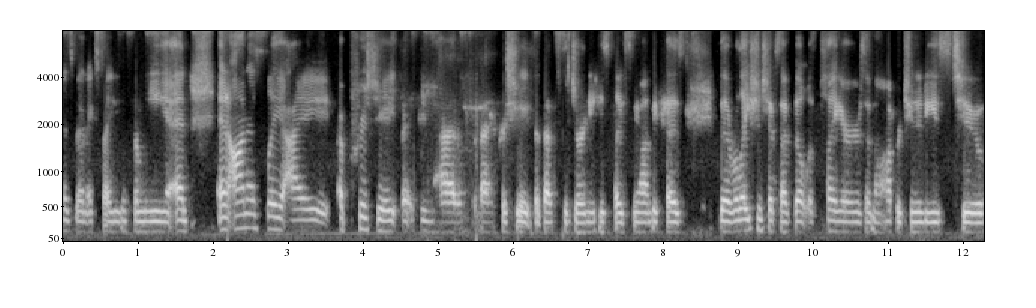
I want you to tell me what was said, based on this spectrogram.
has been exciting for me. And and honestly i appreciate that he has and i appreciate that that's the journey he's placed me on because the relationships i've built with players and the opportunities to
